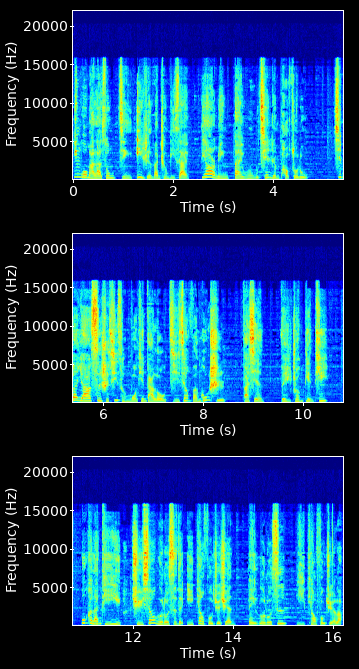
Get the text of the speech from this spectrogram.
英国马拉松仅一人完成比赛，第二名带五千人跑错路。西班牙四十七层摩天大楼即将完工时，发现未装电梯。乌克兰提议取消俄罗斯的一票否决权，被俄罗斯一票否决了。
